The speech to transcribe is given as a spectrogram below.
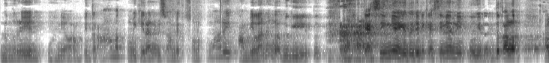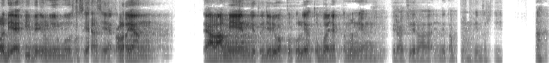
dengerin, uh ini orang pinter amat, pemikirannya bisa sampai ke sono kemari, tampilannya nggak begitu, casingnya gitu, jadi casingnya nipu gitu. Itu kalau kalau di FIB ilmu-ilmu sosial sih ya. Kalau yang saya alamin gitu, jadi waktu kuliah tuh banyak temen yang kira-kira ini tapi yang pinter sih. Nah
